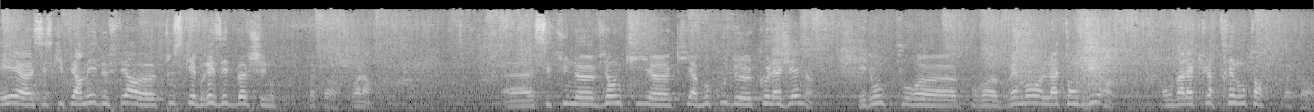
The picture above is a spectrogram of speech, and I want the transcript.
Et euh, c'est ce qui permet de faire euh, tout ce qui est braisé de bœuf chez nous. D'accord. Voilà. Euh, c'est une viande qui, qui a beaucoup de collagène et donc pour, pour vraiment l'attendrir, on va la cuire très longtemps. D'accord.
